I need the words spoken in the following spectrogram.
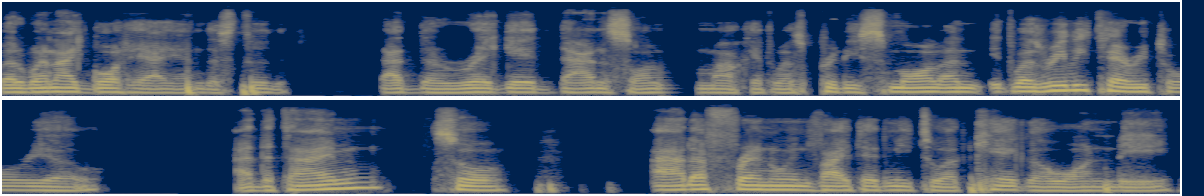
But when I got here, I understood that the reggae dancehall market was pretty small and it was really territorial at the time. So I had a friend who invited me to a kegger one day.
